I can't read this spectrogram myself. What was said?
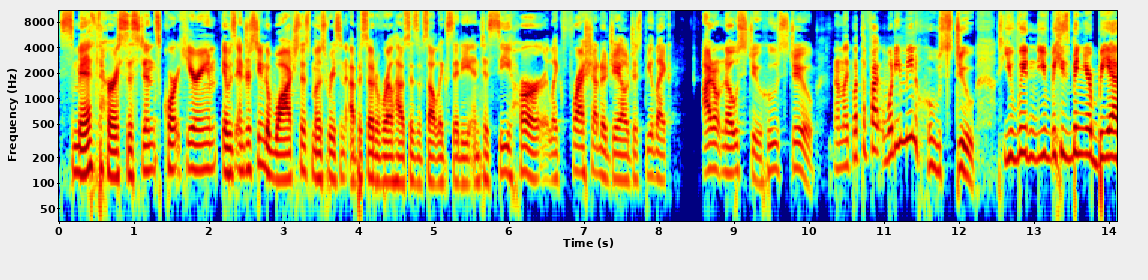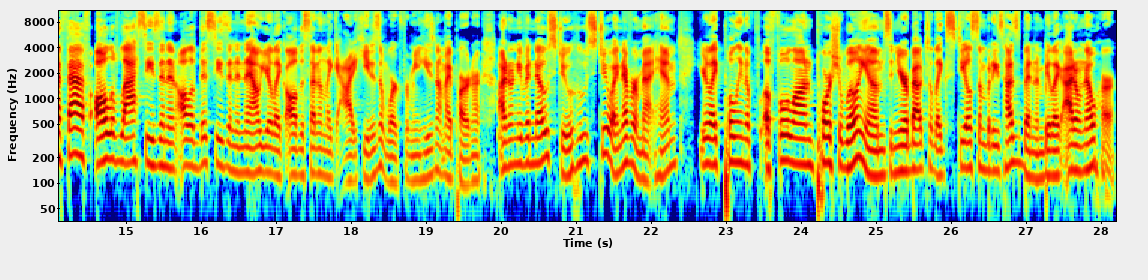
Smith, her assistant's court hearing. It was interesting to watch this most recent episode of Real Houses of Salt Lake City and to see her, like, fresh out of jail, just be like, I don't know Stu. Who's Stu? And I'm like, what the fuck? What do you mean who's Stu? You've been, you've, he's been your BFF all of last season and all of this season, and now you're like all of a sudden like, he doesn't work for me. He's not my partner. I don't even know Stu. Who's Stu? I never met him. You're like pulling a, a full on Porsha Williams, and you're about to like steal somebody's husband and be like, I don't know her.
